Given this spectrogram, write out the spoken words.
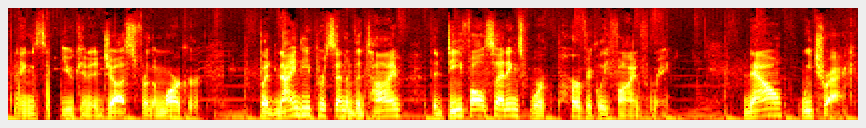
things that you can adjust for the marker, but 90% of the time, the default settings work perfectly fine for me. Now we track.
